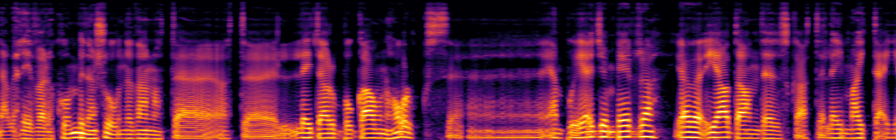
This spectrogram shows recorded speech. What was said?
Nei, det har vært kombinationer den att, att lejdar på gaun holks en på egen berra ja ja dan det ska att lej majtai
